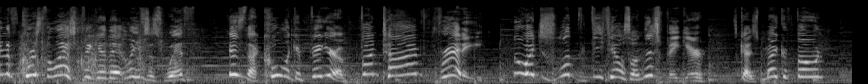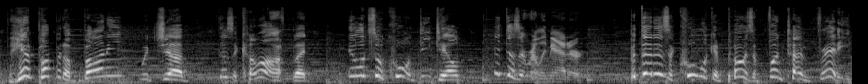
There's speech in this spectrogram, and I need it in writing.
and of course the last figure that leaves us with is the cool looking figure of Funtime Freddy. Ooh, I just love the details on this figure. This guy's microphone, the hand puppet of Bonnie, which uh, doesn't come off, but it looks so cool and detailed, it doesn't really matter. But that is a cool looking pose of Funtime Freddy.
